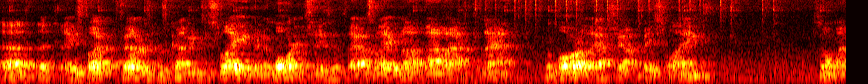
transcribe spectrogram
uh, that these fe- fellas was coming to slay him in the morning, says, if thou slay not thy life tonight, tomorrow thou shalt be slain. So my,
